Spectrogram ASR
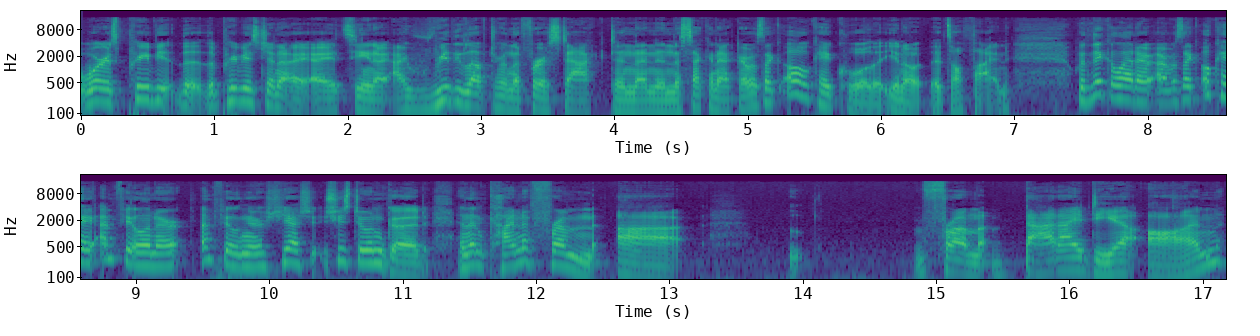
whereas previous the, the previous Jenna I, I had seen, I, I really loved her in the first act, and then in the second act, I was like, oh, okay, cool, you know, it's all fine. With Nicolette, I, I was like, okay, I'm feeling her, I'm feeling her. Yeah, she, she's doing good. And then kind of from uh, from bad idea on,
